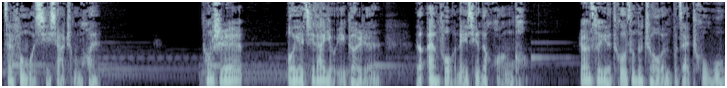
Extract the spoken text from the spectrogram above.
在父母膝下承欢。同时，我也期待有一个人能安抚我内心的惶恐，让岁月徒增的皱纹不再突兀，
